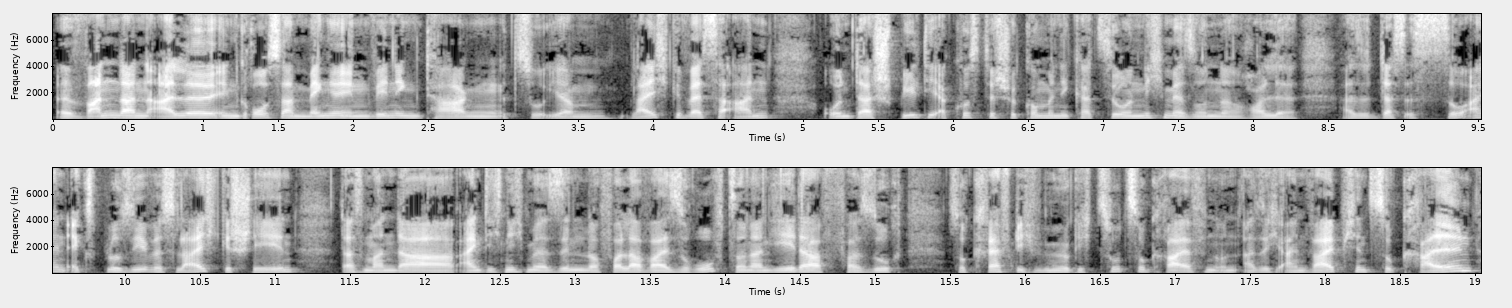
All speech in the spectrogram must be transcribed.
äh, wandern alle in großer Menge in wenigen Tagen zu ihrem Laichgewässer an und da spielt die akustische Kommunikation nicht mehr so eine Rolle. Also das ist so ein explosives Laichgeschehen, dass man da eigentlich nicht mehr sinnvollerweise ruft, sondern jeder versucht so kräftig wie möglich zuzugreifen und sich ein Weibchen zu krallen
